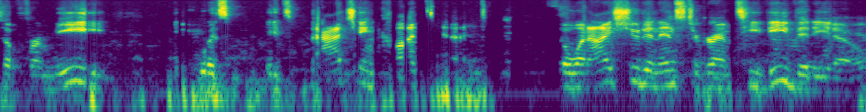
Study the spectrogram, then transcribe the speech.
So for me, it was it's batching content. So when I shoot an Instagram TV video,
